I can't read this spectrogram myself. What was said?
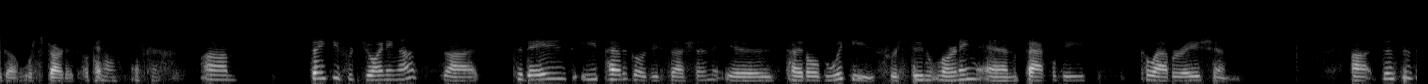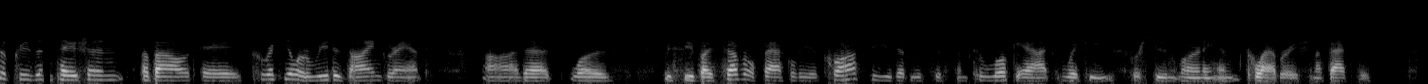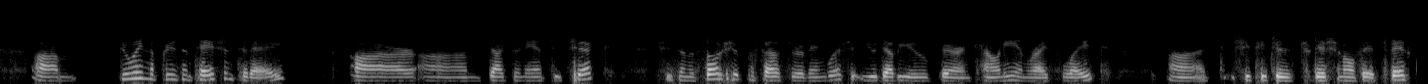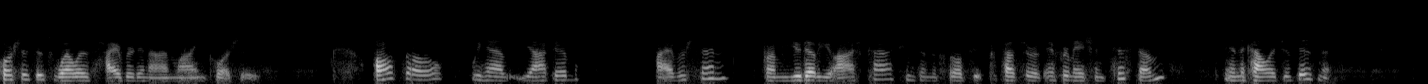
we go. We're started. Okay. Uh-huh. Okay. Um, thank you for joining us. Uh, today's e-pedagogy session is titled Wikis for Student Learning and Faculty Collaboration. Uh, this is a presentation about a curricular redesign grant uh, that was received by several faculty across the UW system to look at wikis for student learning and collaboration of faculty. Um, doing the presentation today are um, Dr. Nancy Chick. She's an associate professor of English at UW Barron County in Rice Lake. Uh, she teaches traditional face-to-face courses as well as hybrid and online courses. Also, we have Jakob Iversen from UW Oshkosh. She's an associate professor of information systems in the College of Business.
